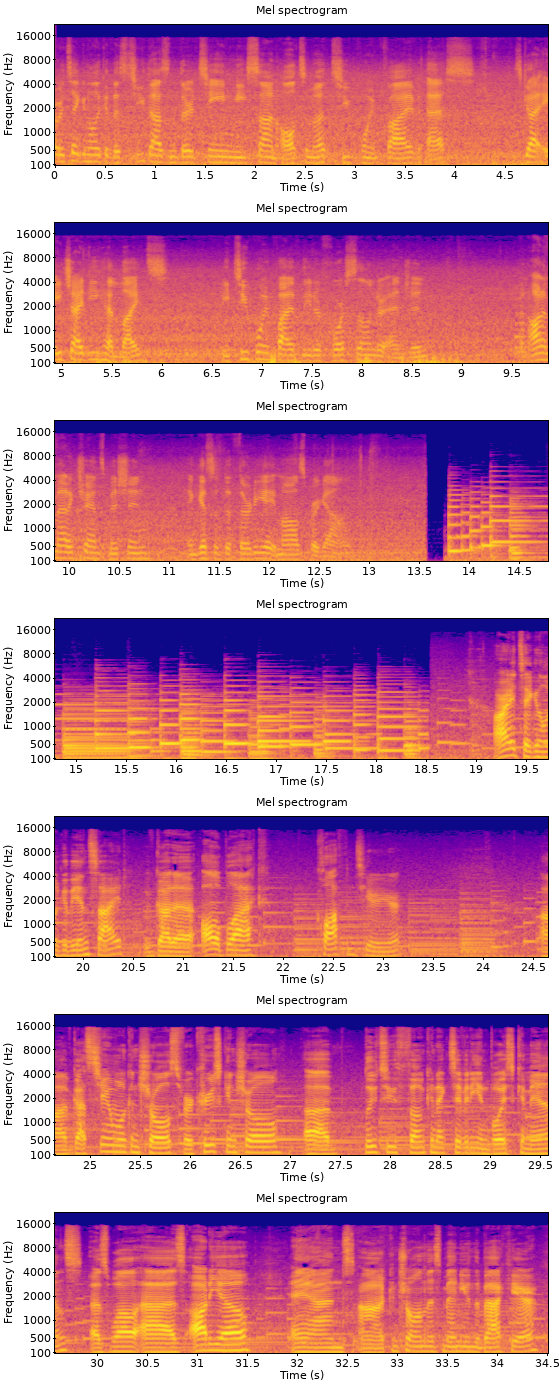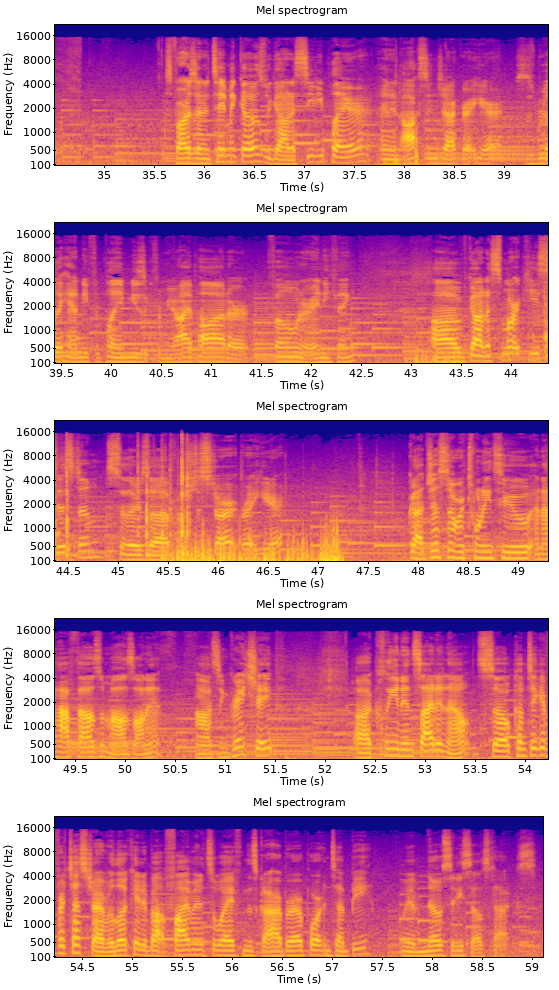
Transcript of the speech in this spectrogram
We're taking a look at this 2013 Nissan Altima 2.5S. It's got HID headlights, a 2.5 liter four cylinder engine, an automatic transmission, and gets up to 38 miles per gallon. Alright, taking a look at the inside. We've got an all black cloth interior. Uh, I've got steering wheel controls for cruise control, uh, Bluetooth phone connectivity and voice commands, as well as audio and uh, controlling this menu in the back here. As far as entertainment goes, we got a CD player and an aux jack right here. This is really handy for playing music from your iPod or phone or anything. Uh, we've got a smart key system, so there's a push to start right here. We've got just over 22 and a half thousand miles on it. Uh, it's in great shape, uh, clean inside and out. So come take it for a test drive. We're located about five minutes away from the Sky Harbor Airport in Tempe. We have no city sales tax.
